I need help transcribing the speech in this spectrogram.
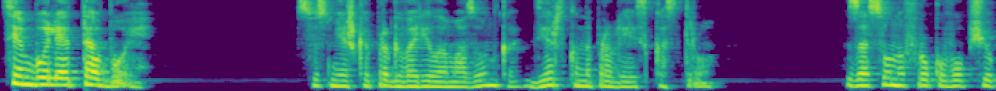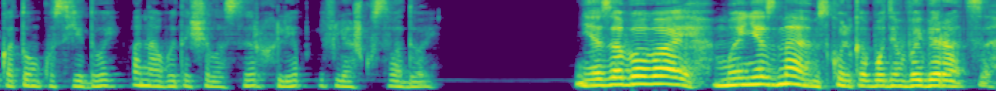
тем более тобой», с усмешкой проговорила амазонка, дерзко направляясь к костру. Засунув руку в общую котомку с едой, она вытащила сыр, хлеб и фляжку с водой. «Не забывай, мы не знаем, сколько будем выбираться»,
